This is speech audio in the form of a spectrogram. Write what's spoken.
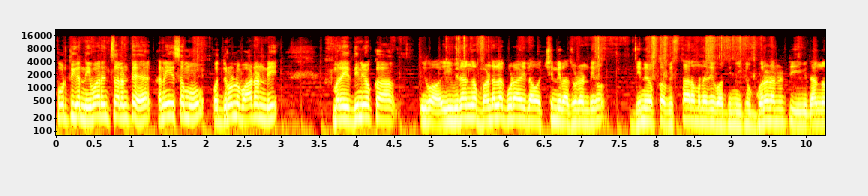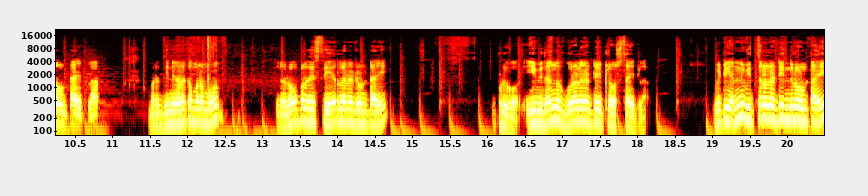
పూర్తిగా నివారించాలంటే కనీసము కొద్ది రోజులు వాడండి. మరి దీని యొక్క ఇగో ఈ విధంగా బండలకు కూడా ఇలా వచ్చింది ఇలా చూడండి. దీని యొక్క విస్తారం అనేది దీనికి గులలు అనేవి ఈ విధంగా ఉంటాయి ఇట్లా. మరి దీన్ని కనుక మనము ఇలా లోపల తీస్తే ఏర్లు అనేవి ఉంటాయి. ఇప్పుడు ఈ విధంగా గులలు అంటే ఇట్లా వస్తాయి ఇట్లా. వీటి అన్ని విత్తనాలు అంటే ఇందులో ఉంటాయి.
